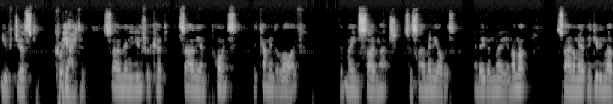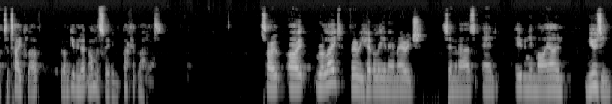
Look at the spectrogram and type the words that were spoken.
you've just created so many intricate, salient points that come into life that mean so much to so many of us, and even me. And I'm not saying I'm out there giving love to take love, but I'm giving it and I'm receiving bucket loads. So I relate very heavily in our marriage seminars and even in my own musing.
